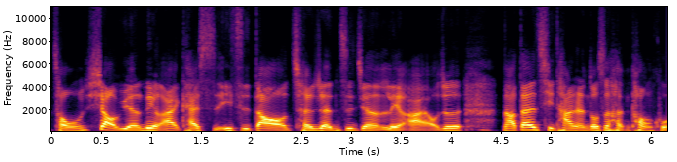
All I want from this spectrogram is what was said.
从校园恋爱开始，一直到成人之间的恋爱哦，就是，然后但是其他人都是很痛苦、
